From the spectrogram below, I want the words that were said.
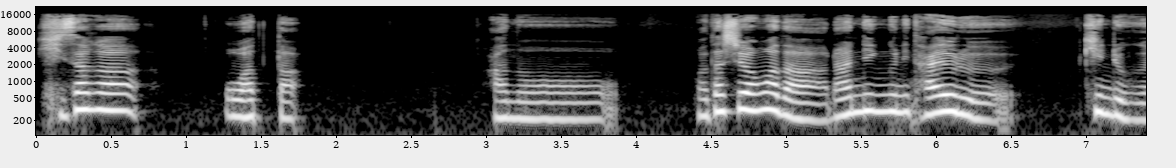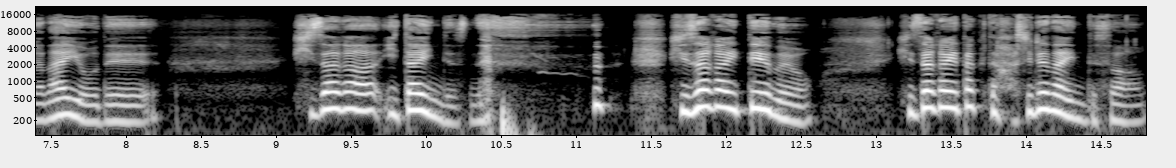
膝が終わった。あのー、私はまだランニングに耐える筋力がないようで、膝が痛いんですね 膝が痛いのよ。膝が痛くて走れないんでさ、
